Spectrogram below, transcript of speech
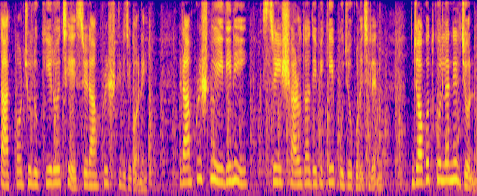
তাৎপর্য লুকিয়ে রয়েছে শ্রীরামকৃষ্ণের জীবনে। রামকৃষ্ণ এই দিনেই শ্রী সারদা দেবীকে পুজো করেছিলেন, জগৎ কল্যাণের জন্য।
